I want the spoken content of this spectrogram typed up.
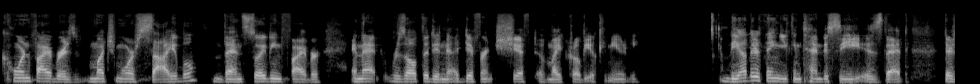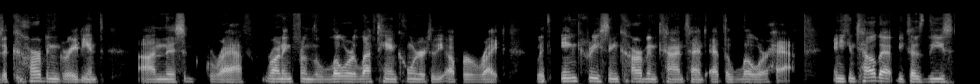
corn fiber is much more soluble than soybean fiber, and that resulted in a different shift of microbial community. The other thing you can tend to see is that there's a carbon gradient on this graph running from the lower left-hand corner to the upper right with increasing carbon content at the lower half. And you can tell that because these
